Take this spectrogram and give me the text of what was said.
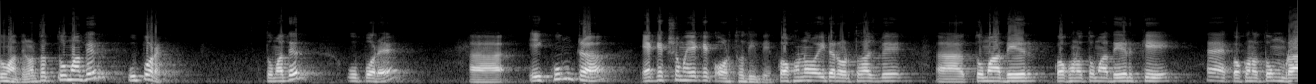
তোমাদের, অর্থাৎ তোমাদের উপরে। তোমাদের উপরে এই কুমটা এক এক সময় এক এক অর্থ দিবে। কখনো এটার অর্থ আসবে তোমাদের, কখনো তোমাদেরকে হ্যাঁ কখনো তোমরা,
